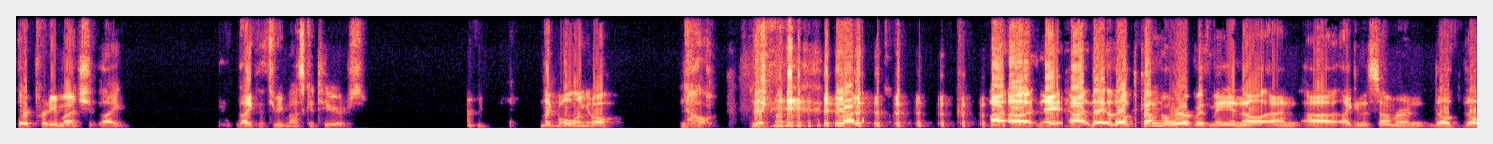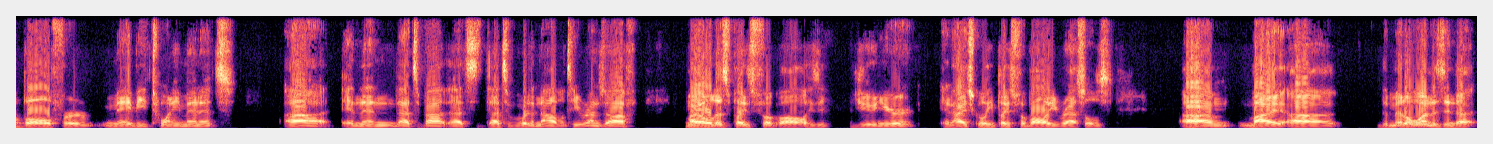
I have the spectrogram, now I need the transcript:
they're pretty much like like the three musketeers. Like bowling at all? No. uh, uh, they, uh, they they'll come to work with me and they'll and uh, like in the summer and they'll they'll bowl for maybe twenty minutes, uh, and then that's about that's that's where the novelty runs off. My oldest plays football. He's a junior in high school. He plays football. He wrestles. Um, my uh, the middle one is into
